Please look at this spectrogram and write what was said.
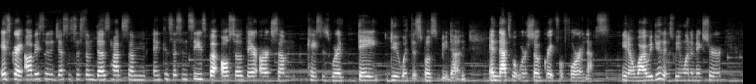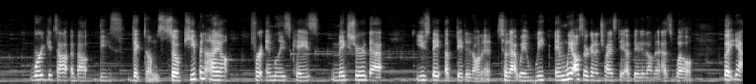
it's great. Obviously the justice system does have some inconsistencies but also there are some cases where they do what is supposed to be done and that's what we're so grateful for and that's you know why we do this. We want to make sure word gets out about these victims. So keep an eye out for emily's case. Make sure that you stay updated on it so that way we and we also are going to try to stay updated on it as well. But yeah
